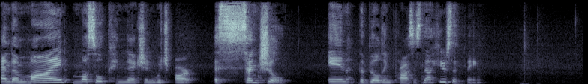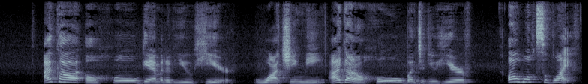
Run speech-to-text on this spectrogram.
and the mind muscle connection, which are essential in the building process. Now, here's the thing I've got a whole gamut of you here watching me. I got a whole bunch of you here, all walks of life.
